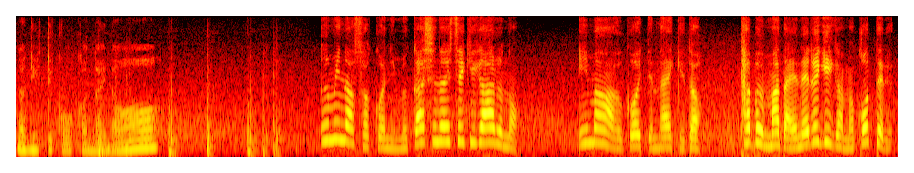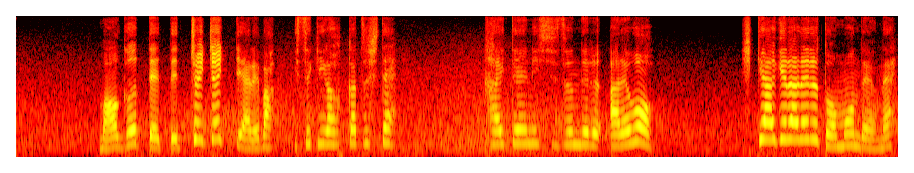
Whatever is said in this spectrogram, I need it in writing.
何言ってるかわかんないな。海の底に昔の遺跡があるの。今は動いてないけど多分まだエネルギーが残ってる。潜ってってちょいちょいってやれば遺跡が復活して海底に沈んでるあれを引き上げられると思うんだよね。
